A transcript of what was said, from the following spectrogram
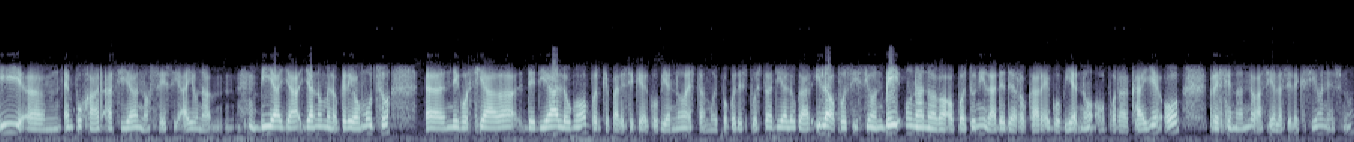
Y um, empujar hacia, no sé si hay una vía, ya, ya no me lo creo mucho, uh, negociada de diálogo, porque parece que el gobierno está muy poco dispuesto a dialogar y la oposición ve una nueva oportunidad de derrocar el gobierno o por la calle o presionando hacia las elecciones, ¿no?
